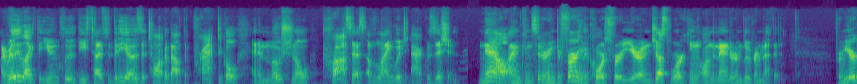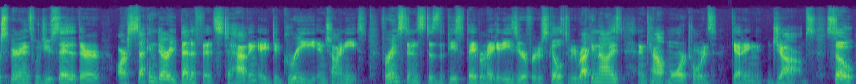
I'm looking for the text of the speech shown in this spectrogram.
I really like that you include these types of videos that talk about the practical and emotional process of language acquisition. Now I'm considering deferring the course for a year and just working on the Mandarin Blueprint method. From your experience, would you say that there are secondary benefits to having a degree in Chinese? For instance, does the piece of paper make it easier for your skills to be recognized and count more towards getting jobs? So,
